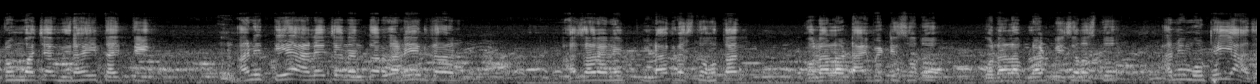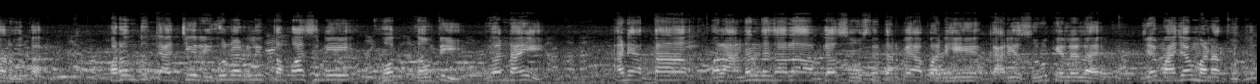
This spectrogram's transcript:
कुटुंबाच्या विरहित आहेत ते. आणि ते आल्याच्यानंतर अनेक जण आजाराने पीडाग्रस्त होतात. कोणाला डायबेटीस होतो कोणाला ब्लड प्रेशर असतो आणि मोठेही आजार होतात. परंतु त्यांची रेग्युलरली तपासणी होत नव्हती किंवा नाही. आणि आता मला आनंद झाला आपल्या संस्थेतर्फे आपण हे कार्य सुरू केलेलं आहे जे माझ्या मनात होतं.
